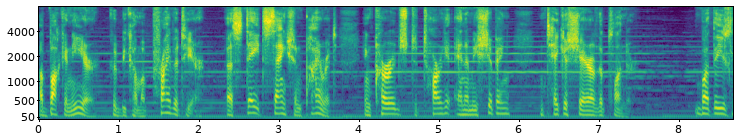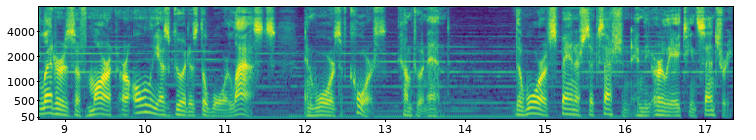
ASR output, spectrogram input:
a buccaneer could become a privateer, a state sanctioned pirate encouraged to target enemy shipping and take a share of the plunder. But these letters of marque are only as good as the war lasts, and wars, of course, come to an end. The War of Spanish Succession in the early 18th century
